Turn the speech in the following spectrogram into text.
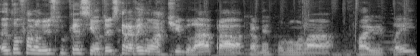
eu tô falando isso porque assim, eu tô escrevendo um artigo lá pra, pra minha coluna lá, Fire Play,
